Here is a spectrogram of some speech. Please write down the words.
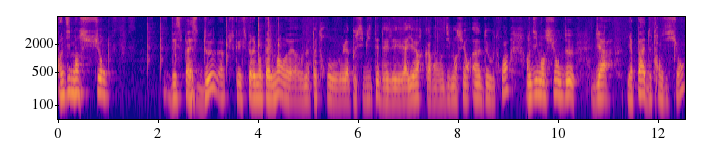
en dimension d'espace 2, hein, puisque expérimentalement, euh, on n'a pas trop la possibilité d'aller ailleurs qu'en dimension 1, 2 ou 3. En dimension 2, eh bien, il n'y a pas de transition.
